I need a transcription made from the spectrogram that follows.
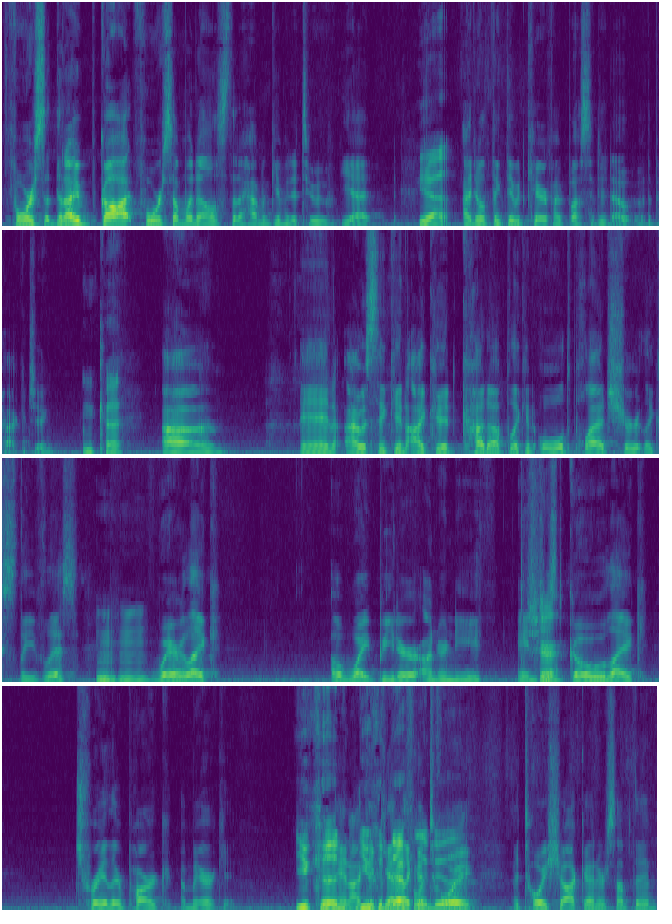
for that I got for someone else that I haven't given it to yet. Yeah. I don't think they would care if I busted it out of the packaging. Okay. Um, and I was thinking I could cut up like an old plaid shirt, like sleeveless, Mm-hmm. wear like a white beater underneath, and Sure. just go like trailer park American. You could. And I you could, could get definitely like a do toy, a toy shotgun or something.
